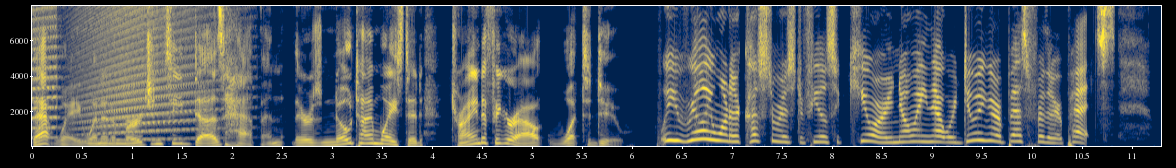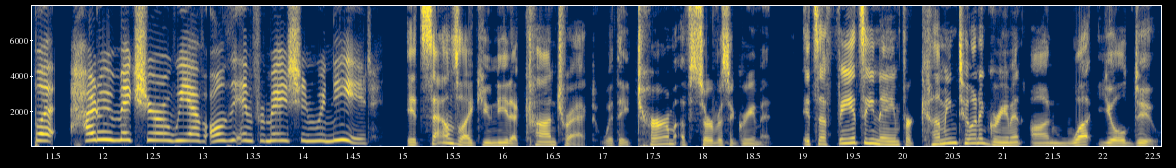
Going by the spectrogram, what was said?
That way, when an emergency does happen, there's no time wasted trying to figure out what to do. We really want our customers to feel secure knowing that we're doing our best for their pets. But how do we make sure we have all the information we need? It sounds like you need a contract with a term of service agreement. It's a fancy name for coming to an agreement on what you'll do.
